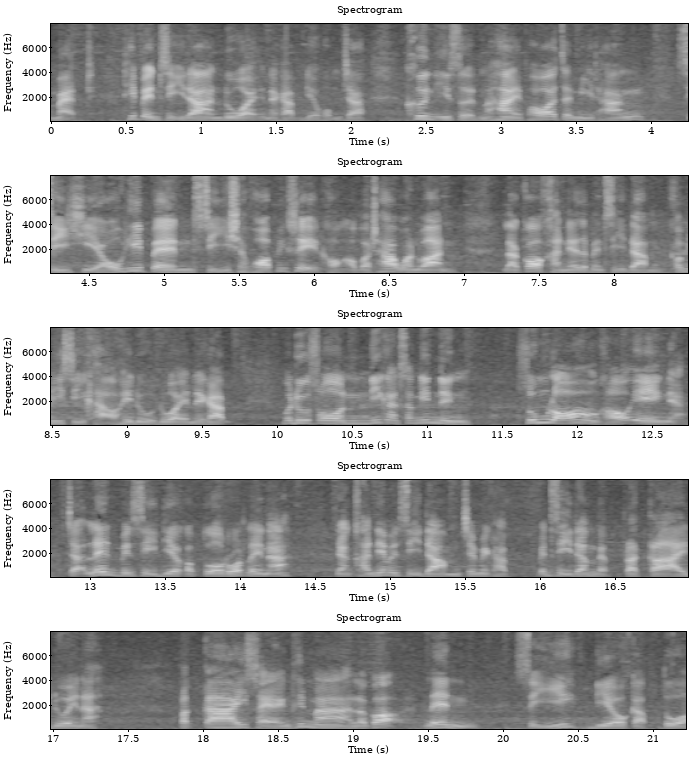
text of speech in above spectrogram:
matte ที่เป็นสีด้านด้วยนะครับ เดี๋ยวผมจะขึ้น insert มาให้ เพราะว่าจะมีทั้งสีเขียวที่เป็นสีเฉพาะพิเศษของ Avatar one oneแล้วก็คันนี้จะเป็นสีดำเขามีสีขาวให้ดูด้วยนะครับ มาดูโซนนี้กันสักนิดนึงซุ้มล้อของเขาเองเนี่ยจะเล่นเป็นสีเดียวกับตัวรถเลยนะ อย่างคันนี้เป็นสีดำใช่ไหมครับ เป็นสีดำแบบประกายด้วยนะ ประกายแสงขึ้นมาแล้วก็เล่นสีเดียวกับตัว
